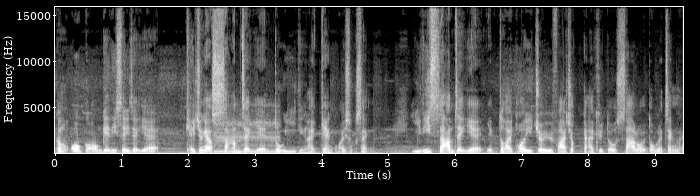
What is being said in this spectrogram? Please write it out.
咁我講嘅呢四隻嘢，其中有三隻嘢都已經係驚鬼屬性，而呢三隻嘢亦都係可以最快速解決到沙奈島嘅精靈。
